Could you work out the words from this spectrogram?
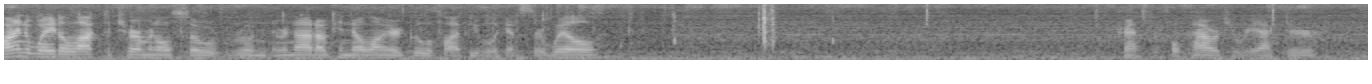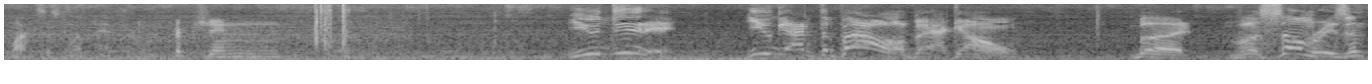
Find a way to lock the terminal so Renato can no longer ghoulify people against their will. Transfer full power to reactor. Lock system with password encryption. You did it! You got the power back on! But for some reason,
